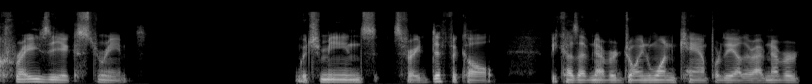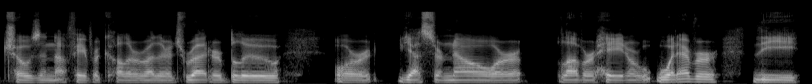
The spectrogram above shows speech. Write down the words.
crazy extremes, which means it's very difficult because I've never joined one camp or the other. I've never chosen a favorite color, whether it's red or blue or yes or no or love or hate or whatever the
